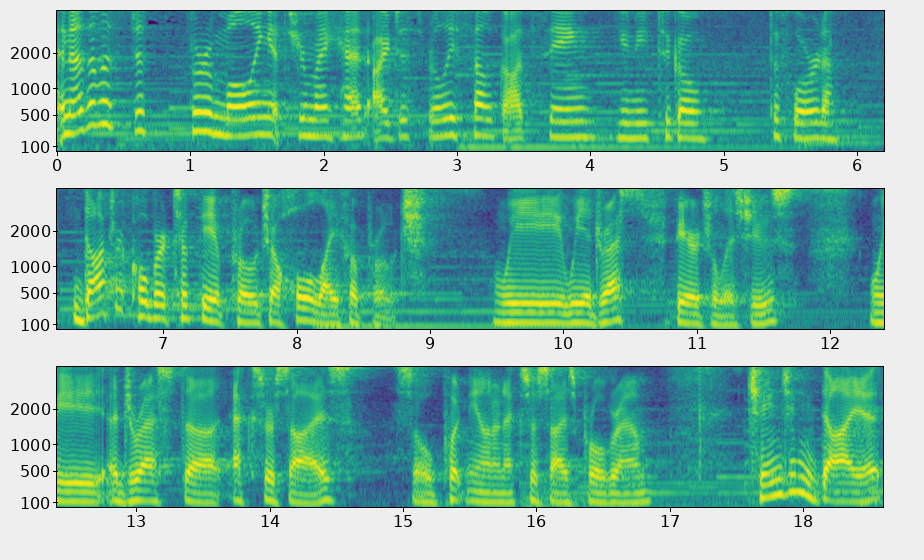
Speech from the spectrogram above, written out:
And as I was just sort of mulling it through my head, I just really felt God saying, You need to go to Florida. Dr. Colbert took the approach, a whole life approach. We, we addressed spiritual issues, we addressed uh, exercise, so put me on an exercise program. Changing diet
